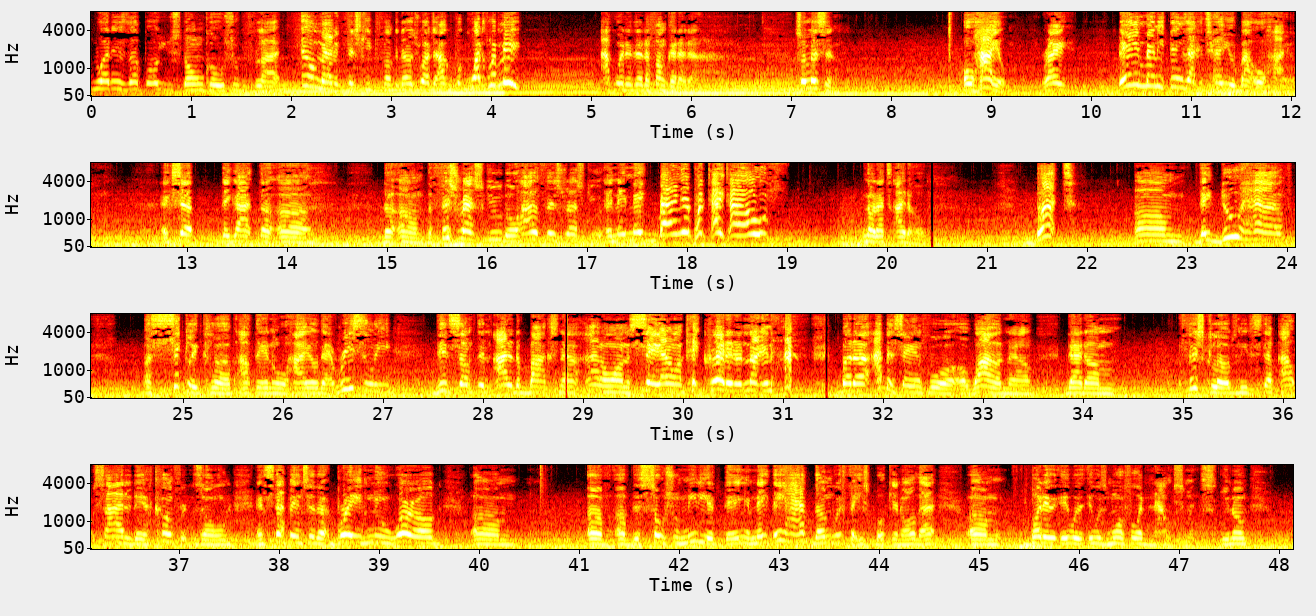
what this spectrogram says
What is up, all you Stone Cold Superfly, Illmatic Fish Keeper Funky Dogs? Watch Aqua with me? Aqua da da Funka da da. So listen, Ohio, right? There ain't many things I can tell you about Ohio, except they got the uh, the um, the fish rescue, the Ohio Fish Rescue, and they make banging potatoes. No, that's Idaho. But um, they do have a cichlid club out there in Ohio that recently did something out of the box. Now, I don't want to say, I don't want to take credit or nothing, but uh, I've been saying for a while now that um, fish clubs need to step outside of their comfort zone and step into the brave new world um, of, of this social media thing. And they, they have done with Facebook and all that, um, but it, it, was, it was more for announcements, you know?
